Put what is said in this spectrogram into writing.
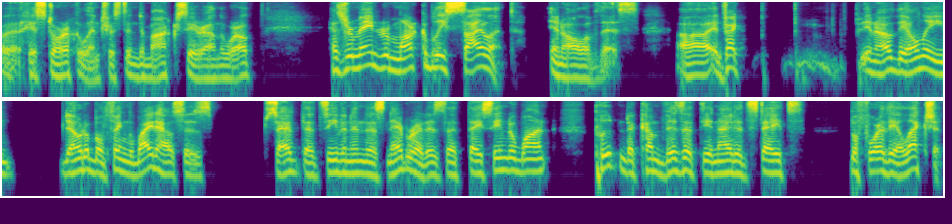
a, historical interest in democracy around the world, has remained remarkably silent in all of this. Uh, in fact, you know, the only notable thing the White House has said that's even in this neighborhood is that they seem to want Putin to come visit the United States before the election.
